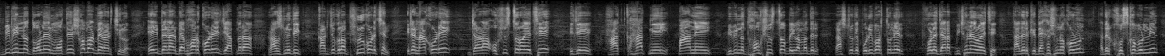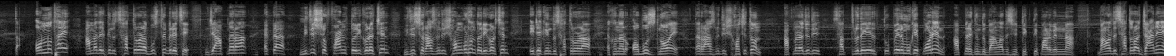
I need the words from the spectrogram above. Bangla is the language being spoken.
বিভিন্ন দলের মতের সবার ব্যানার ছিল। এই ব্যানার ব্যবহার করে যে আপনারা রাজনৈতিক কার্যকলাপ শুরু করেছেন, এটা না করে যারা অসুস্থ রয়েছে, এই যে হাত হাত নেই, পা নেই, বিভিন্ন ধ্বংসস্তব এই আমাদের রাষ্ট্রকে পরিবর্তনের ফলে যারা পিছনে রয়েছে, তাদেরকে দেখাশোনা করুন, তাদের খোঁজখবর নিন। তা অন্যথায় আমাদের কিন্তু ছাত্ররা বুঝতে পেরেছে যে আপনারা একটা নিজস্ব ফান্ড তৈরি করেছেন, নিজস্ব রাজনৈতিক সংগঠন তৈরি করছেন, এটা কিন্তু ছাত্ররা এখন আর অবুজ নয়। তার রাজনৈতিক সচেতন। আপনারা যদি ছাত্রদের তোপের মুখে পড়েন, আপনারা কিন্তু বাংলাদেশে টিকতে পারবেন না। বাংলাদেশ ছাত্ররা জানে,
